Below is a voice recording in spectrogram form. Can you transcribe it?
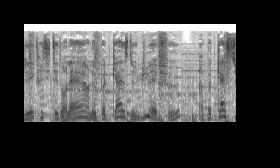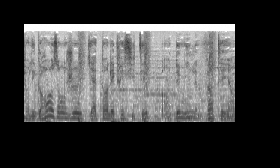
l'électricité dans l'air, le podcast de l'UFE, un podcast sur les grands enjeux qui attendent l'électricité en 2021.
